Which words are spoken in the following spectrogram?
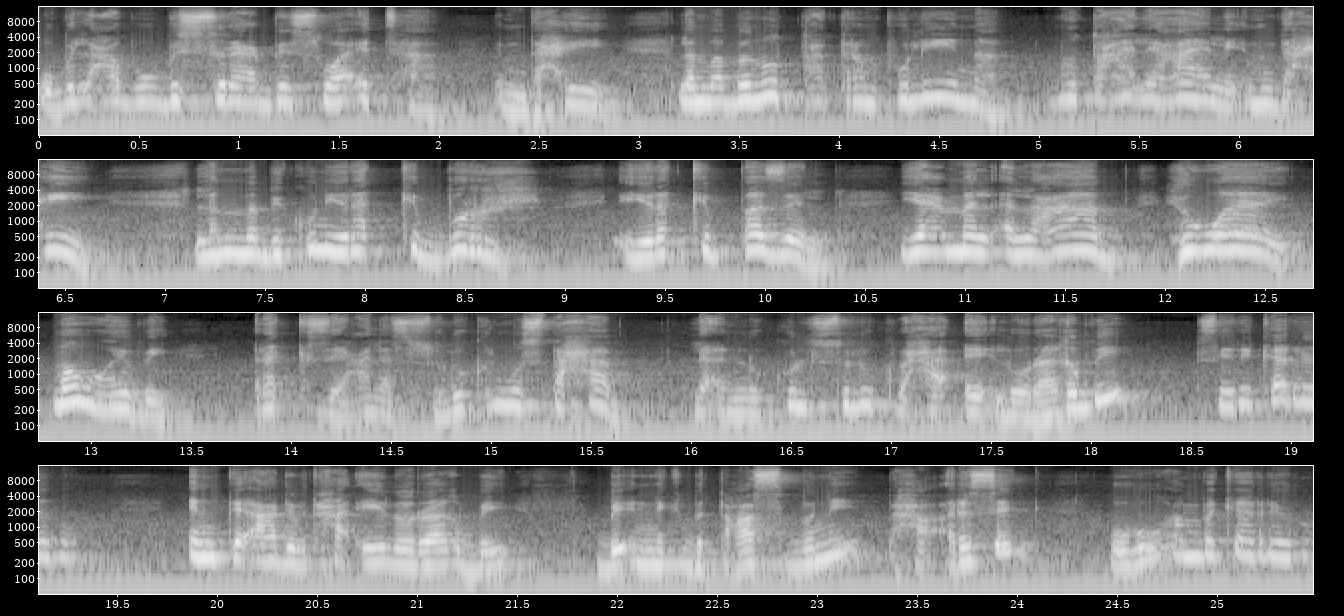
وبيلعب وبسرع بسواقتها امدحيه. لما بنط على ترامبولينا بنط عالي عالي امدحيه. لما بيكون يركب برج يركب بازل يعمل ألعاب هواي موهبة ركزي على السلوك المستحب. لأنه كل سلوك بحقق له رغبة بصير يكرره. أنت قاعدة بتحققي له رغبة بإنك بتعصبني بحقرسك وهو عم بكرره.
